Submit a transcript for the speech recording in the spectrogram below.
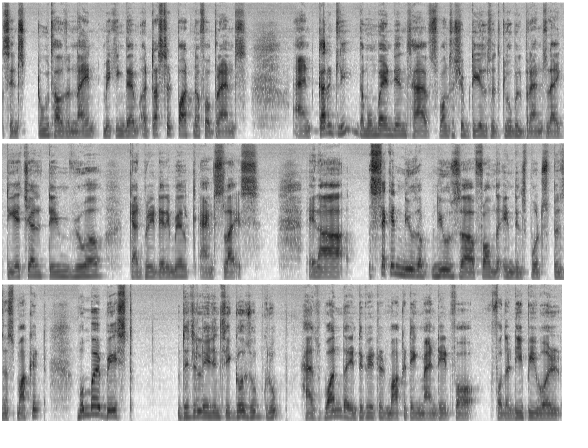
since 2009, making them a trusted partner for brands and currently, the Mumbai Indians have sponsorship deals with global brands like DHL, TeamViewer, Cadbury Dairy Milk, and Slice. In our second news news uh, from the Indian sports business market, Mumbai-based digital agency GoZoop Group has won the integrated marketing mandate for for the DP World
